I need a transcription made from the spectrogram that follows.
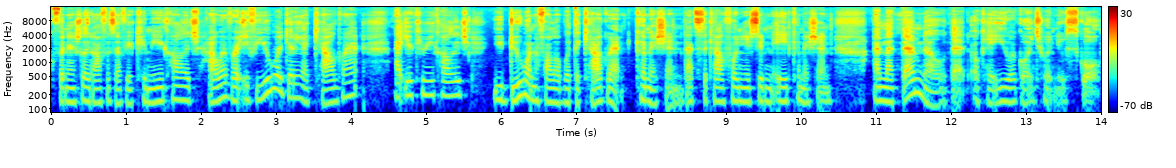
financial aid office of your community college. However, if you were getting a Cal grant at your community college, you do want to follow up with the Cal Grant Commission. That's the California Student Aid Commission, and let them know that okay, you are going to a new school.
